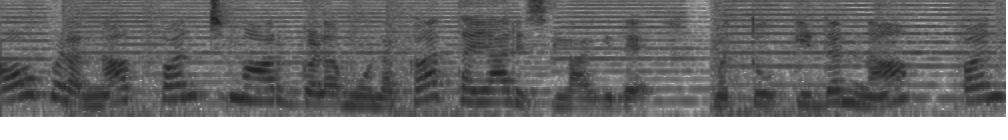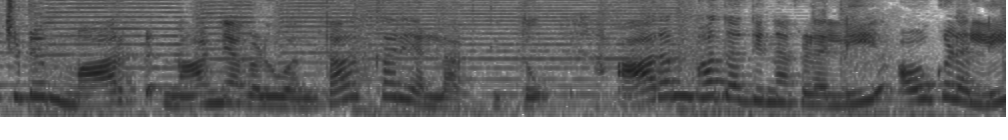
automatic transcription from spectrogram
ಅವುಗಳನ್ನು ಪಂಚ್ ಮಾರ್ಕ್ಗಳ ಮೂಲಕ ತಯಾರಿಸಲಾಗಿದೆ ಮತ್ತು ಇದನ್ನ ಪಂಚ್ಡ್ ಮಾರ್ಕ್ ನಾಣ್ಯಗಳು ಅಂತ ಕರೆಯಲಾಗ್ತಿತ್ತು. ಆರಂಭದ ದಿನಗಳಲ್ಲಿ ಅವುಗಳಲ್ಲಿ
